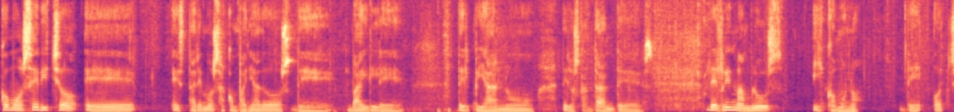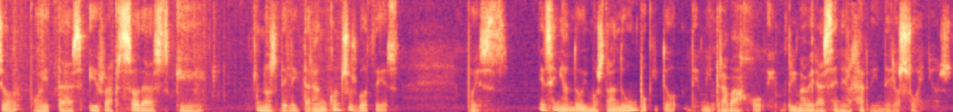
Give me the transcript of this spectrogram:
Como os he dicho, eh, estaremos acompañados de baile, del piano, de los cantantes, del rhythm and blues y, como no, de ocho poetas y rapsodas que nos deleitarán con sus voces, pues enseñando y mostrando un poquito de mi trabajo en primaveras en el Jardín de los Sueños.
